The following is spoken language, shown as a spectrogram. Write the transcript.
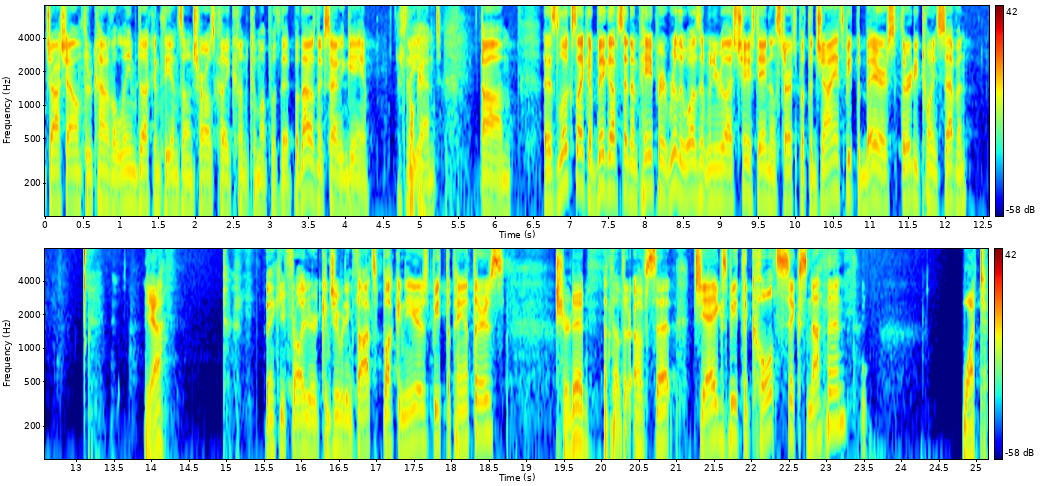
Josh Allen threw kind of a lame duck into the end zone. Charles Clay couldn't come up with it, but that was an exciting game to the Okay. end. Um, this looks like a big upset on paper. It really wasn't when you realize Chase Daniel starts, but the Giants beat the Bears 30-27. yeah, Thank you for all your contributing thoughts. Buccaneers beat the Panthers. sure did. Another upset. Jags beat the Colts six nothing. What?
